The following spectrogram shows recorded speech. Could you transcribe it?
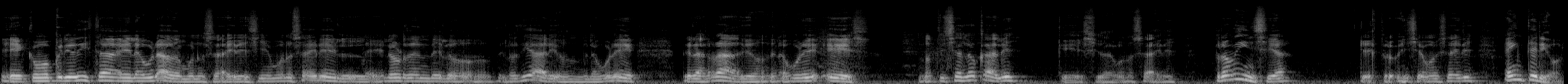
Eh, como periodista he laburado en Buenos Aires y en Buenos Aires el, orden de los, de los diarios donde laburé, de las radios donde laburé es noticias locales, que es Ciudad de Buenos Aires, provincia, que es provincia de Buenos Aires, e interior.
